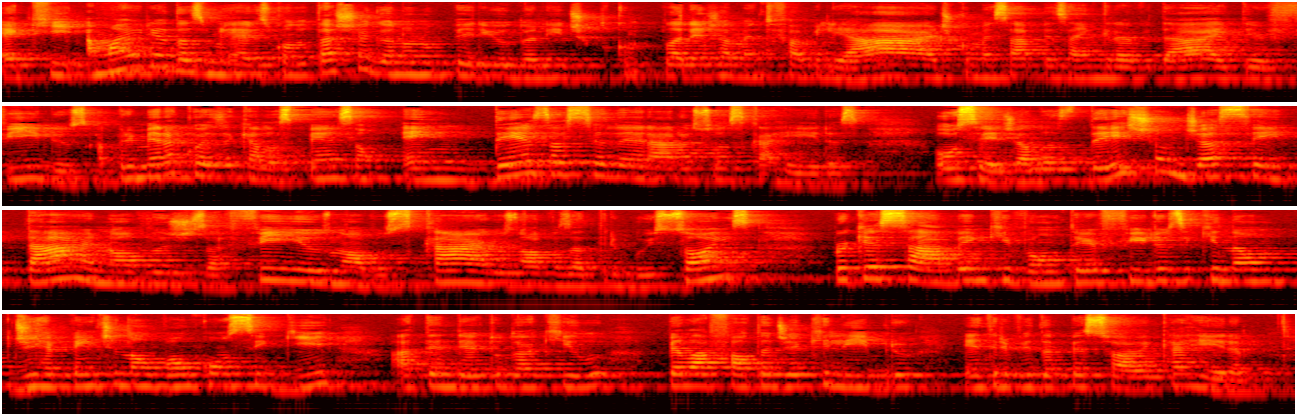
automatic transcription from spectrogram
é que a maioria das mulheres, quando está chegando no período ali de planejamento familiar, de começar a pensar em engravidar e ter filhos, a primeira coisa que elas pensam é em desacelerar as suas carreiras. Ou seja, elas deixam de aceitar novos desafios, novos cargos, novas atribuições porque sabem que vão ter filhos e que não, de repente não vão conseguir atender tudo aquilo pela falta de equilíbrio entre vida pessoal e carreira.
